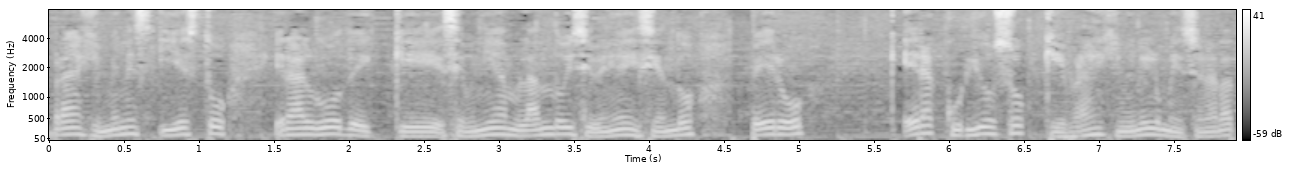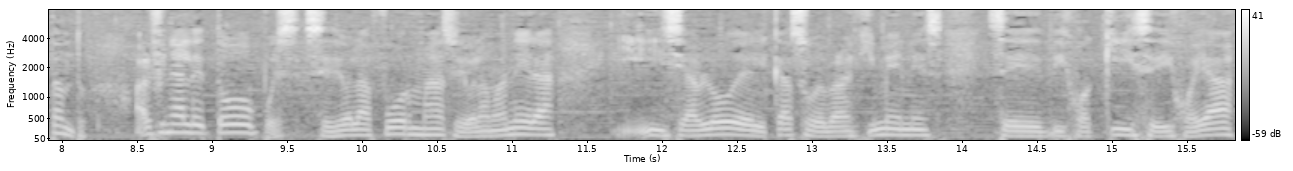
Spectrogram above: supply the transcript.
Brian Jiménez y esto era algo de que se venía hablando y se venía diciendo pero era curioso que Brian Jiménez lo mencionara tanto. Al final de todo, pues se dio la forma, se dio la manera y se habló del caso de Brian Jiménez, se dijo aquí, se dijo allá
